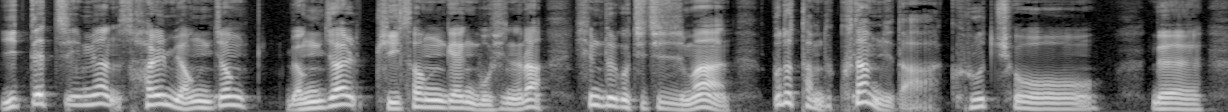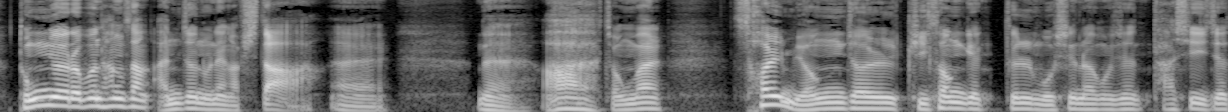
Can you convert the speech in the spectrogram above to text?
이때쯤이면 설 명정 명절 귀성객 모시느라 힘들고 지치지만 뿌듯함도 크답니다. 그렇죠. 네. 동료 여러분 항상 안전 운행합시다. 네. 네. 아, 정말 설 명절 귀성객들 모시라고 이제 다시 이제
